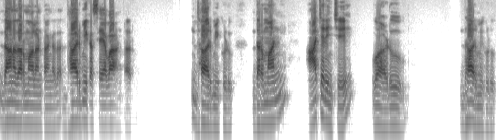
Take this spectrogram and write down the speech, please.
దాన ధర్మాలు అంటాం కదా ధార్మిక సేవ అంటారు. ధార్మికుడు ధర్మాన్ని ఆచరించే వాడు. ధార్మికుడు.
